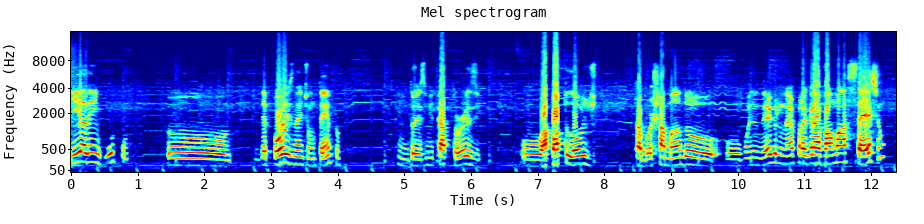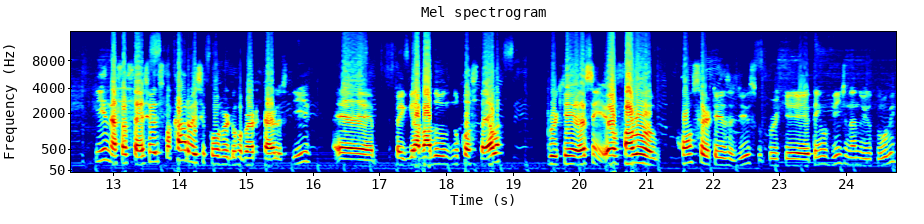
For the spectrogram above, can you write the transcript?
E além disso, o... depois né, de um tempo, em 2014, o, a Popload acabou chamando o Munho Negro né, para gravar uma session. E nessa session eles tocaram esse cover do Roberto Carlos. E é, foi gravado no Costela. Porque, assim, eu falo com certeza disso, porque tem um vídeo né, no YouTube.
